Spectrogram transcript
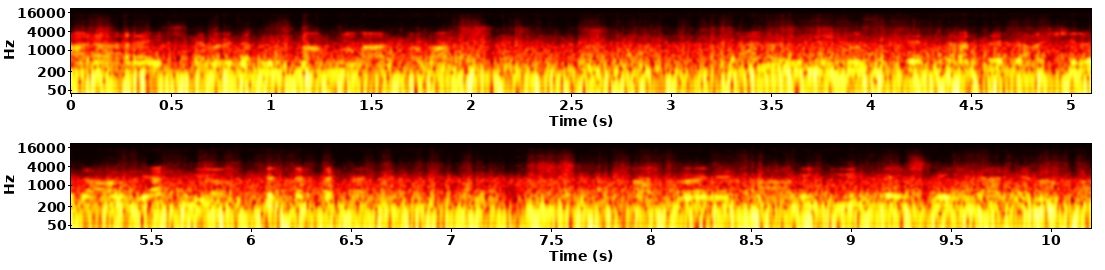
ara ara işte böyle hızlanmalar falan. Yani bu motosikletler tabii aşırı da az yakmıyor. Bak böyle sabit 105 ile giderken hatta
